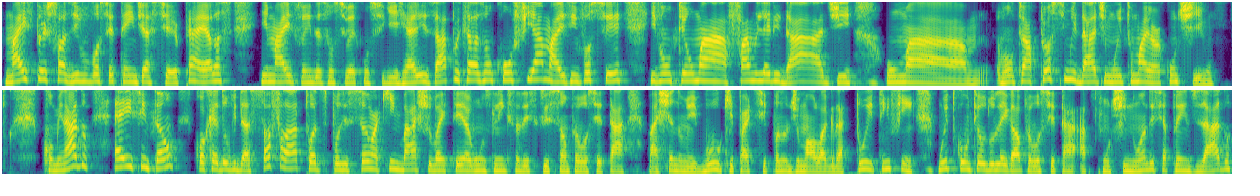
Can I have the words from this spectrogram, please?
mais persuasivo você tende a ser para elas e mais vendas você vai conseguir realizar, porque elas vão confiar mais em você e vão ter uma familiaridade, uma. vão ter uma proximidade muito maior contigo. Combinado? É isso então. Qualquer dúvida é só falar, à tua disposição. Aqui embaixo vai ter alguns links na descrição para você estar tá baixando um e-book, participando de uma aula gratuita, enfim, muito conteúdo legal para você estar tá continuando esse aprendizado.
